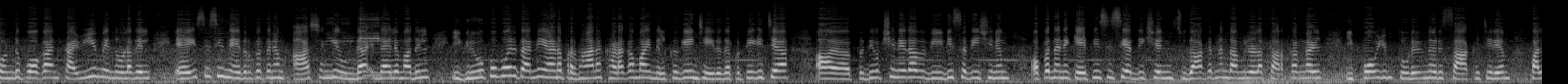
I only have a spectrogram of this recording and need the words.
കൊണ്ടുപോകാൻ കഴിയും എന്നുള്ളതിൽ എ ഐ സി സി നേതൃത്വത്തിനും ആശങ്കയുണ്ട്. എന്തായാലും അതിൽ ഈ ഗ്രൂപ്പ് പോലെ തന്നെയാണ് പ്രധാന ഘടകമായി നിൽക്കുകയും ചെയ്തത്. പ്രത്യേകിച്ച് പ്രതിപക്ഷ നേതാവ് വി ഡി സതീശനും ഒപ്പം തന്നെ കെ പി സി സി അധ്യക്ഷൻ സുധാകരനും തമ്മിലുള്ള തർക്കങ്ങൾ ഇപ്പോഴും തുടരുന്ന ഒരു സാഹചര്യം. പല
